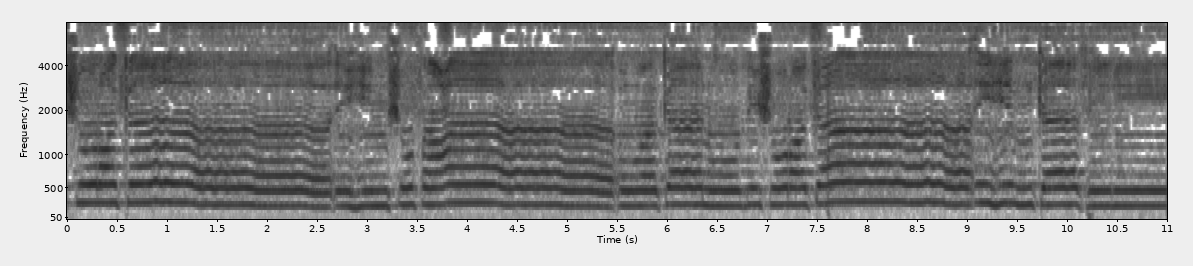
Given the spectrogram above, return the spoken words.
شركائهم شفعاء وكانوا بشركائهم كافرين.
